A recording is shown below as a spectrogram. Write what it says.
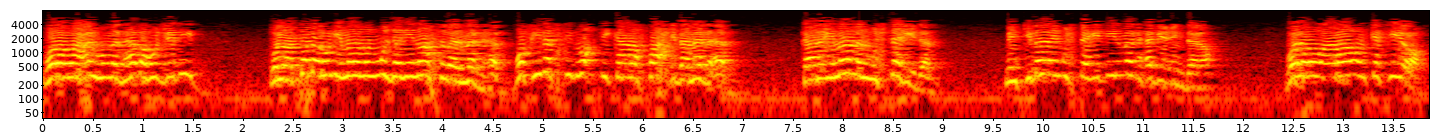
وروى عنه مذهبه الجديد. ويعتبر الإمام المزني ناصر المذهب. وفي نفس الوقت كان صاحب مذهب. كان إماما مجتهدا. من كبار مجتهدي المذهب عندنا. وله آراء كثيرة.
